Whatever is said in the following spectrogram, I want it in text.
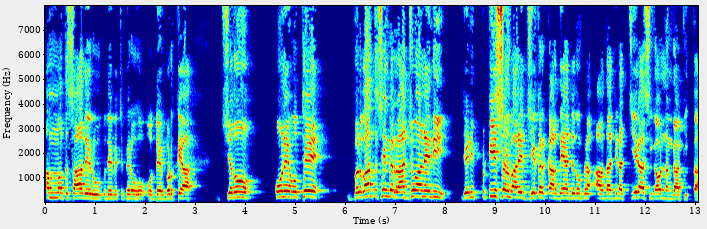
ਅੰਮ੍ਰਿਤ ਸਾਹ ਦੇ ਰੂਪ ਦੇ ਵਿੱਚ ਫਿਰ ਉਹ ਉਹਦੇ ਬੁੜਕਿਆ, ਜਦੋਂ ਉਹਨੇ ਉੱਥੇ ਬਲਵੰਤ ਸਿੰਘ ਰਾਜੋਆਣੇ ਦੀ ਜਿਹੜੀ ਪਟੀਸ਼ਨ ਬਾਰੇ ਜ਼ਿਕਰ ਕਰਦੇ ਆ ਜਦੋਂ ਫਿਰ ਆਪਦਾ ਜਿਹੜਾ ਚਿਹਰਾ ਸੀਗਾ ਉਹ ਨੰਗਾ ਕੀਤਾ।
